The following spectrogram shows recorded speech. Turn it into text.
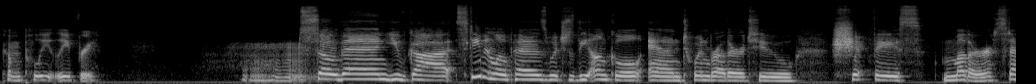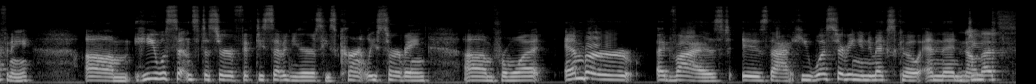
Completely free. So then you've got Stephen Lopez, which is the uncle and twin brother to shitface mother, Stephanie. Um, he was sentenced to serve 57 years. He's currently serving. Um, from what Ember advised, is that he was serving in New Mexico and then No, that's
